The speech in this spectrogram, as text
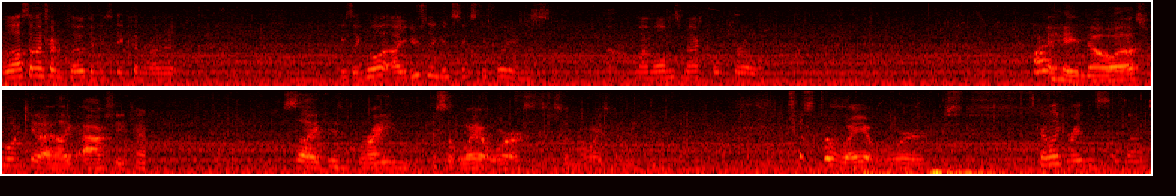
The last time I tried to play with him, he- it couldn't run it. He's like, well, I usually get 60 frames. My mom's MacBook Pro. I hate Noah. That's one kid I like actually kind of. It's like his brain, just the way it works, it just annoys me. Just the way it works. It's kind of like Raiden's sometimes.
